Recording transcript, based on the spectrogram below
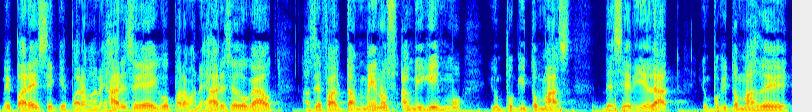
me parece que para manejar ese ego, para manejar ese dogout, hace falta menos amiguismo y un poquito más de seriedad y un poquito más de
